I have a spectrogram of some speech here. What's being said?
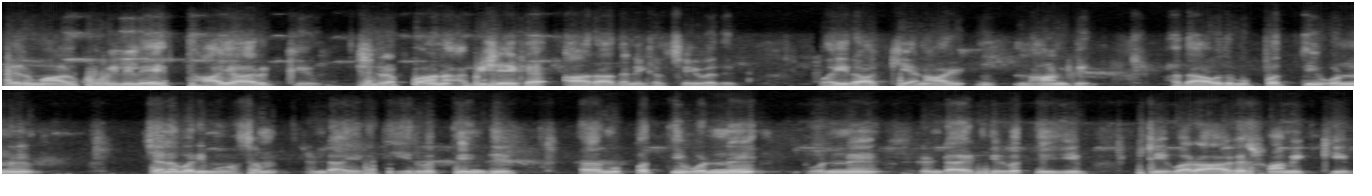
பெருமாள் கோவிலிலே தாயாருக்கு சிறப்பான அபிஷேக ஆராதனைகள் செய்வது. வைராக்கிய நாள் நான்கு. அதாவது முப்பத்தி ஒன்று ஜனவரி மாதம் ரெண்டாயிரத்தி இருபத்தைந்து. அதாவது முப்பத்தி ஒன்று ஒன்று ரெண்டாயிரத்தி இருபத்தஞ்சி ஸ்ரீ வராக சுவாமிக்கு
